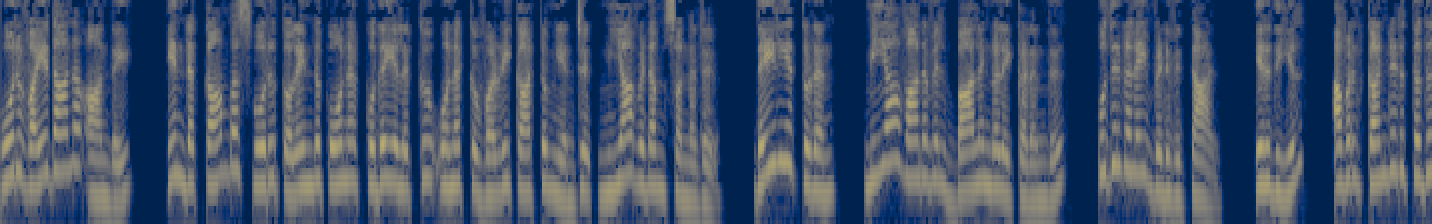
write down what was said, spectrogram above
ஒரு வயதான ஆந்தை இந்த காம்பஸ் ஒரு தொலைந்து போன புதையலுக்கு உனக்கு வழி காட்டும் என்று மியாவிடம் சொன்னது. தைரியத்துடன் மியா வானவில் பாலங்களை கடந்து புதிர்களை விடுவித்தாள். இறுதியில் அவள் கண்டெடுத்தது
